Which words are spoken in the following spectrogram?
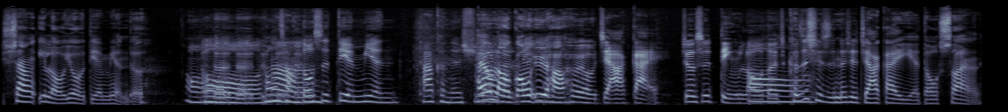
像一楼又有店面的，哦，对对对，通常都是店面，他可能需要还有老公寓还会有加盖。就是顶楼的，可是其实那些加盖也都算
